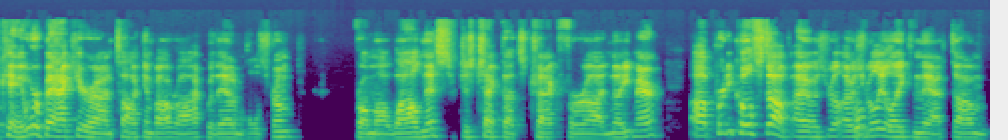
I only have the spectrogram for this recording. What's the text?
Okay, we're back here on Talking About Rock with Adam Holmström from uh, Wildness. Just check that track for uh, Nightmare. Uh, pretty cool stuff. I was real. I was really liking that. Um,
